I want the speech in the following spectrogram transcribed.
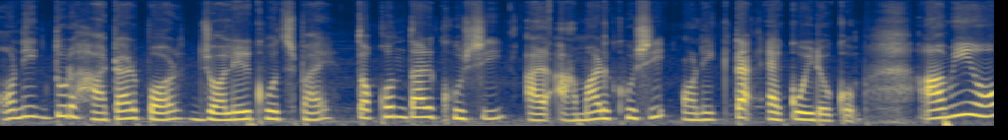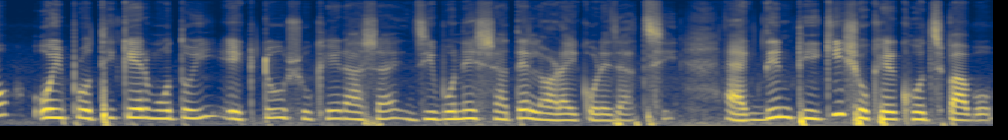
অনেক দূর হাঁটার পর জলের খোঁজ পায়, তখন তার খুশি আর আমার খুশি অনেকটা একই রকম। আমিও ওই প্রতীকের মতোই একটু সুখের আশায় জীবনের সাথে লড়াই করে যাচ্ছি। একদিন ঠিকই সুখের খোঁজ পাবো।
